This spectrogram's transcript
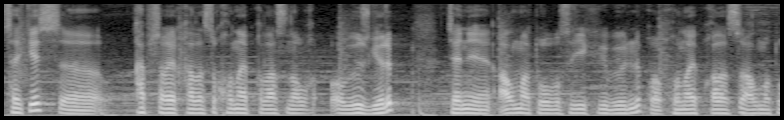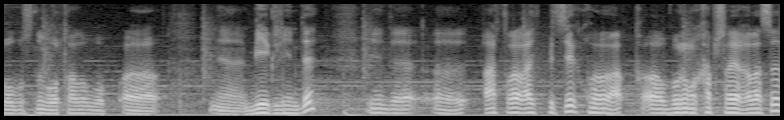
сәйкес қапшағай қаласы қонаев қаласына өзгеріп және алматы облысы екіге бөлініп қонаев қаласы алматы облысының орталығы болып белгіленді. Енді артырақ айтып кетсек бұрынғы қапшағай қаласы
